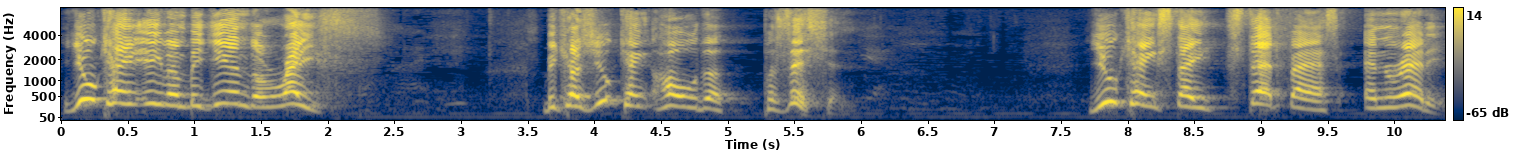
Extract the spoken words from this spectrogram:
you can't even begin the race because you can't hold the position. You can't stay steadfast and ready.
